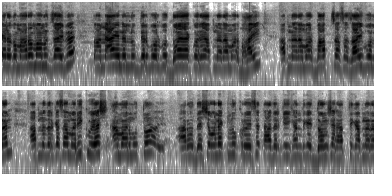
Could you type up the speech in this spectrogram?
এরকম আরও মানুষ যাইবে। তো আমি আইনের লোকদের বলব, দয়া করে আপনার আমার ভাই, আপনার আমার বাপ চাচা যাই বলেন, আপনাদের কাছে আমার রিকোয়েস্ট আমার মতো আরও দেশে অনেক লোক রয়েছে, তাদেরকে এখান থেকে ধ্বংসের হাত থেকে আপনারা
